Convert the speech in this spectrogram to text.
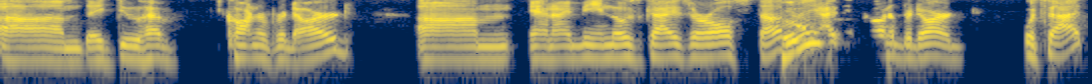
Um, they do have Connor Bedard. Um, and I mean, those guys are all stuff. I, I think Connor Bedard. What's that?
